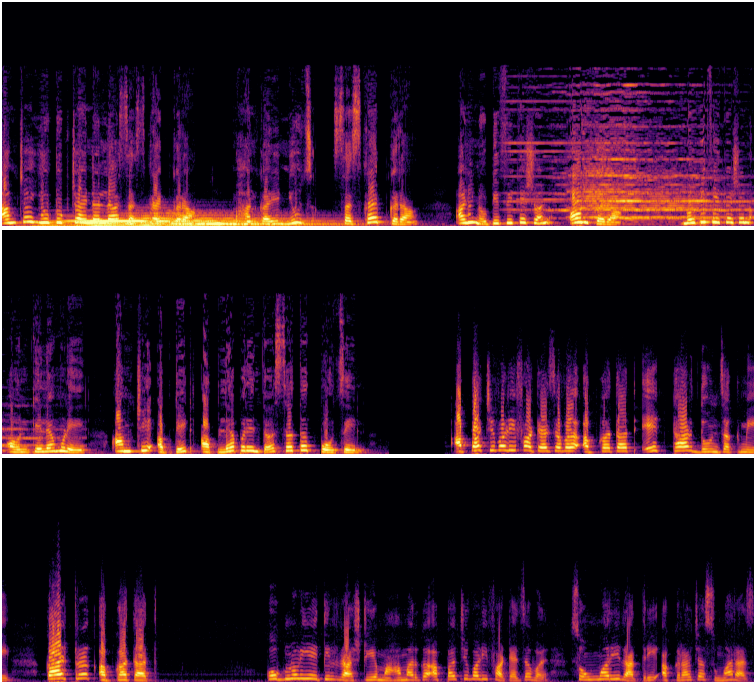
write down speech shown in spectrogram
आमच्या यूट्यूब चॅनलला सबस्क्राईब करा. महानकारी न्यूज सबस्क्राईब करा आणि नोटिफिकेशन ऑन करा. नोटिफिकेशन ऑन केल्यामुळे आमचे अपडेट आपल्यापर्यंत सतत पोहोचेल. आपाचीवाडी फाट्याजवळ अपघातात एक ठार दोन जखमी. कार ट्रक अपघातात. कोगनोळी येथील राष्ट्रीय महामार्ग अप्पाचीवाडी फाट्याजवळ सोमवारी रात्री अकराच्या सुमारास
